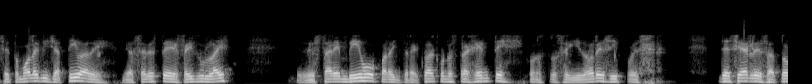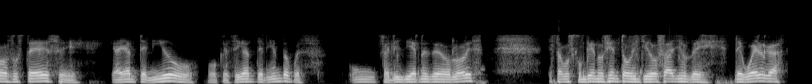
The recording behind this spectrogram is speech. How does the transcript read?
se tomó la iniciativa de, hacer este Facebook Live, de estar en vivo para interactuar con nuestra gente, con nuestros seguidores y pues desearles a todos ustedes eh, que hayan tenido o que sigan teniendo pues un feliz viernes de dolores. Estamos cumpliendo 122 años de huelga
